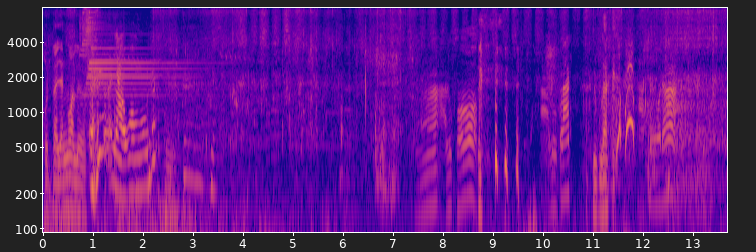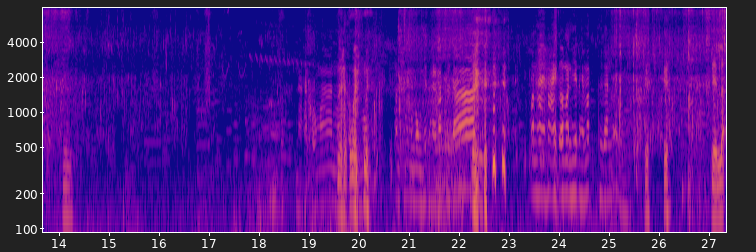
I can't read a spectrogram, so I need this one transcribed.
คนตายยังงอนเลย เหรอยาววงงูนอ่าอ่าลูกพ่ออ่าลูกรัก ลูกรักอาโคด้าอืมนะฮักของมันนะฮักของมันมันคือมงเฮ็ดให้มักคือกันมันหายหายก็มันเฮ็ดให้มักคือกันเนี่ยเด่นละ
